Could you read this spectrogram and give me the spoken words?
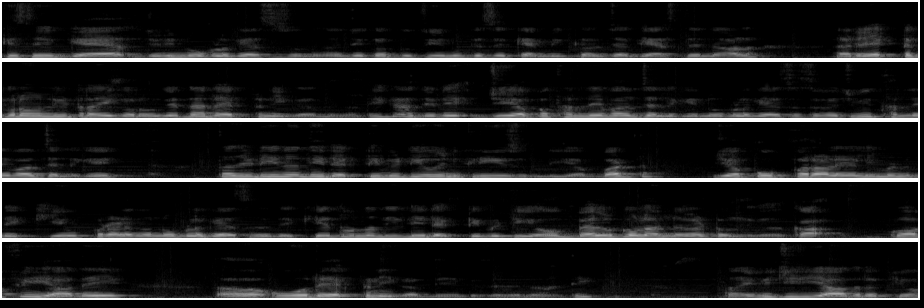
ਕਿਸੇ ਗੈਸ, ਜਿਹੜੀ ਨੋਬਲ ਗੈਸਸ ਹੁੰਦੀਆਂ, ਜੇਕਰ ਤੁਸੀਂ ਇਹਨੂੰ ਕਿਸੇ ਕੈਮੀਕਲ ਜਾਂ ਗੈਸ ਦੇ ਨਾਲ ਰਿਐਕਟ ਕਰਾਉਣ ਲਈ ਟਰਾਈ ਕਰੋਗੇ, ਤਾਂ ਰਿਐਕਟ ਨਹੀਂ ਕਰਦੀਆਂ ਠੀਕ ਹੈ ਜਿਹੜੇ, ਜੇ ਆਪਾਂ ਥੱਲੇ ਵੱਲ ਚੱਲ ਗਏ ਨੋਬਲ ਗੈਸਸ ਵਿੱਚ ਵੀ ਥੱਲੇ ਵੱਲ ਚੱਲ ਗਏ, ਤਾਂ ਜਿਹੜੀ ਇਹਨਾਂ ਦੀ ਰਿਐਕਟੀਵਿਟੀ ਉਹ ਇਨਕਰੀਜ਼ ਹੁੰਦੀ ਆ। ਬਟ ਜੇ ਆਪਾਂ ਉੱਪਰ ਵਾਲੇ ਐਲੀਮੈਂਟ ਦੇਖੀਏ, ਉੱਪਰ ਵਾਲੇ ਨੋਬਲ ਗੈਸਸ ਦੇਖੀਏ, ਤਾਂ ਉਹਨਾਂ ਦੀ ਜਿਹੜੀ ਰਿਐਕਟੀਵਿਟੀ ਆ, ਉਹ ਬਿਲਕੁਲ ਅਨਰਟ ਹੁੰਦੀਆਂ ਕਾਫੀ ਜ਼ਿਆਦੇ ਉਹ ਰਿਐਕਟ ਨਹੀਂ ਕਰਦੀਆਂ ਕਿਸੇ ਦੇ ਨਾਲ, ਠੀਕ? ਤਾਂ ਇਹ ਵੀ ਚੀਜ਼ ਯਾਦ ਰੱਖਿਓ।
